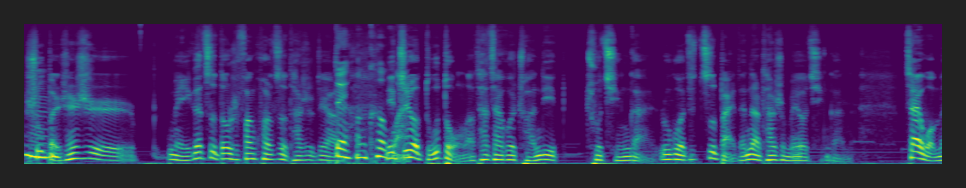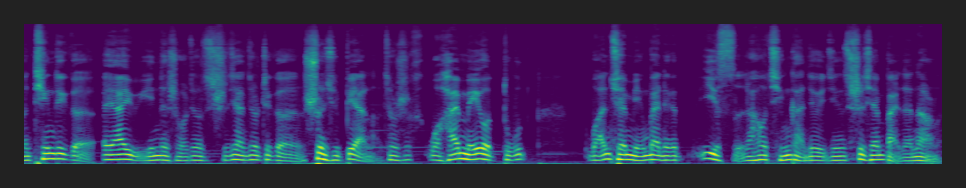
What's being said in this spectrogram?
书嗯本身是每一个字都是方块字，它是这样的。对，很客观。你只有读懂了，它才会传递出情感。如果这字摆在那儿，它是没有情感的。在我们听这个 AI 语音的时候，就实际上就这个顺序变了，就是我还没有读完全明白那个意思，然后情感就已经事先摆在那儿了，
